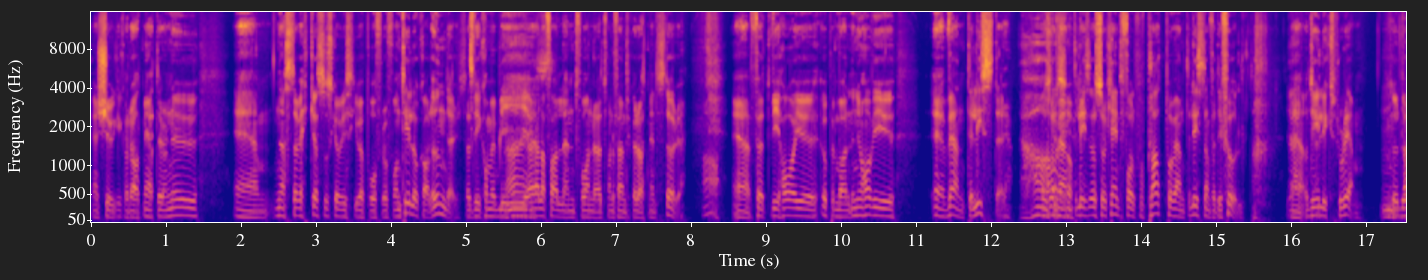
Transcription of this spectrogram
kanske 20 kvadratmeter och nu eh, nästa vecka så ska vi skriva på för att få en till lokal under, så att vi kommer bli Nice. i alla fall en 200-250 kvadratmeter större. Ja. Eh, för att vi har ju uppenbarligen, nu har vi ju eh, väntelister och, så väntelist, och så kan inte folk få plats på väntelistan för att det är fullt. Eh, och det är ju lyxproblem. så då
